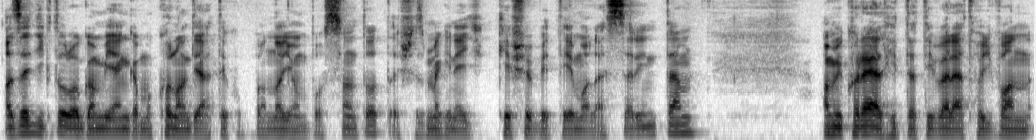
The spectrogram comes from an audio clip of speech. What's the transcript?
Az egyik dolog, ami engem a kalandjátékokban nagyon bosszantott, és ez megint egy későbbi téma lesz szerintem, amikor elhitteti veled, hogy van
